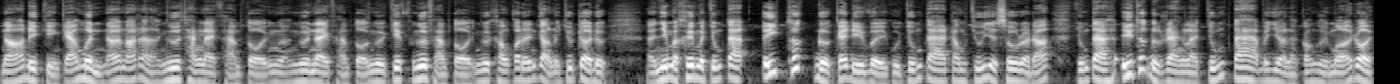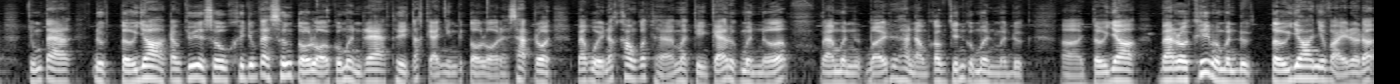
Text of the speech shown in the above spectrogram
nó đi kiện cáo mình nó nói là ngươi thằng này phạm tội người này phạm tội người kia ngươi phạm tội ngươi không có đến gần Đức Chúa Trời được. À, nhưng mà khi mà chúng ta ý thức được cái địa vị của chúng ta trong Chúa Giêsu rồi đó chúng ta ý thức được rằng là chúng ta bây giờ là con người mới rồi chúng ta được tự do trong Chúa Giêsu khi chúng ta xưng tội lỗi của mình ra thì tất cả những cái tội lỗi đã sạch rồi. Ma quỷ nó không có thể mà kiện cáo được mình nữa. Và mình bởi hành động công chính của mình mình được uh, tự do và rồi khi mà mình được tự do như vậy rồi đó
